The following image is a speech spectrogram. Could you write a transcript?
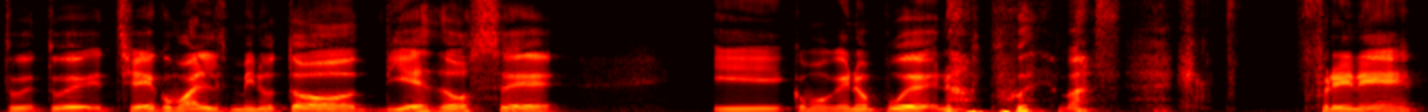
Tuve, tuve- llegué como al minuto 10, 12 y como que no pude, no pude más. Frené,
